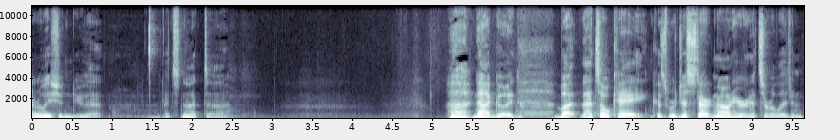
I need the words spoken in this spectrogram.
I really shouldn't do that. It's not uh, not good, but that's okay because we're just starting out here It's a Religion.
